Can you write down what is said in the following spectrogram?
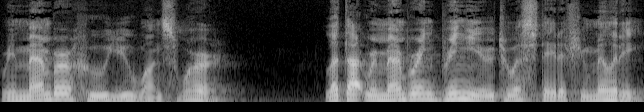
Remember who you once were. Let that remembering bring you to a state of humility.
